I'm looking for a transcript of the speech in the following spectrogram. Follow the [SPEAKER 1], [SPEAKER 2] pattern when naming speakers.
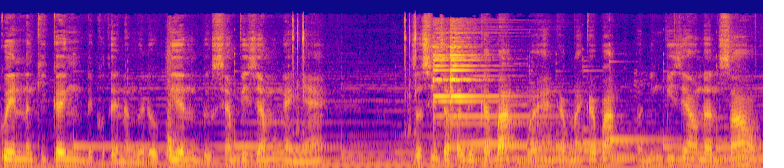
[SPEAKER 1] quên đăng ký kênh để có thể là người đầu tiên được xem video mỗi ngày nhé. Giờ xin chào tạm biệt các bạn và hẹn gặp lại các bạn ở những video lần sau.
